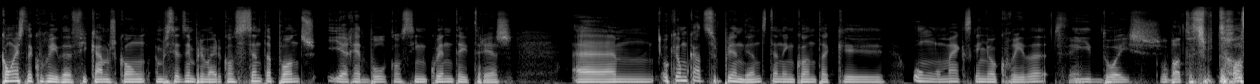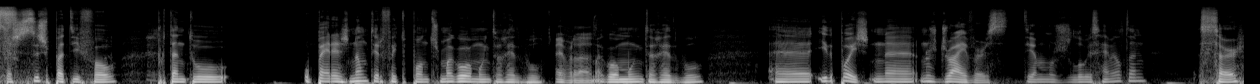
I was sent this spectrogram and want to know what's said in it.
Com esta corrida ficámos com a Mercedes em primeiro com 60 pontos e a Red Bull com 53. Um, o que é um bocado surpreendente, tendo em conta que, um, o Max ganhou a corrida Sim. e dois, O Bottas o. Bottas se espatifou. Portanto, o, Pérez não ter feito pontos magoa muito a Red Bull. É verdade. Magoa muito a Red Bull. Uh, e depois, na- nos drivers, temos Lewis Hamilton, Sir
